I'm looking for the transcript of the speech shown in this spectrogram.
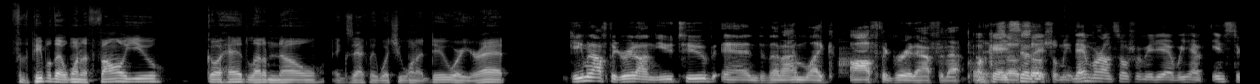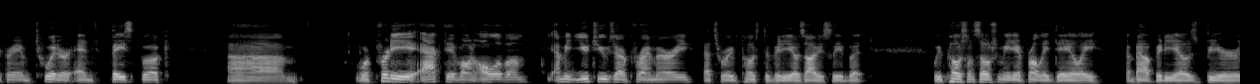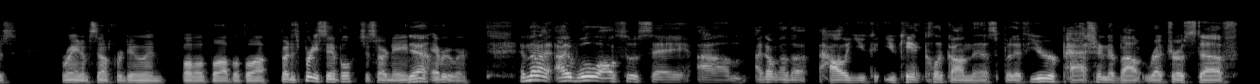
for the people that want to follow you, go ahead, let them know exactly what you want to do, where you're at. Gaming off the grid on YouTube, and then I'm like off the grid after that point. Okay, so, then- social media. then we're on social media. We have Instagram, Twitter, and Facebook. Um, we're pretty active on all of them. I mean, YouTube's our primary. That's where we post the videos, obviously, but we post on social media probably daily about videos, beers, random stuff we're doing, blah blah blah blah blah. But it's pretty simple. It's just our name. Yeah. everywhere. And then I, I will also say, um, I don't know the how you you can't click on this, but if you're passionate about retro stuff,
